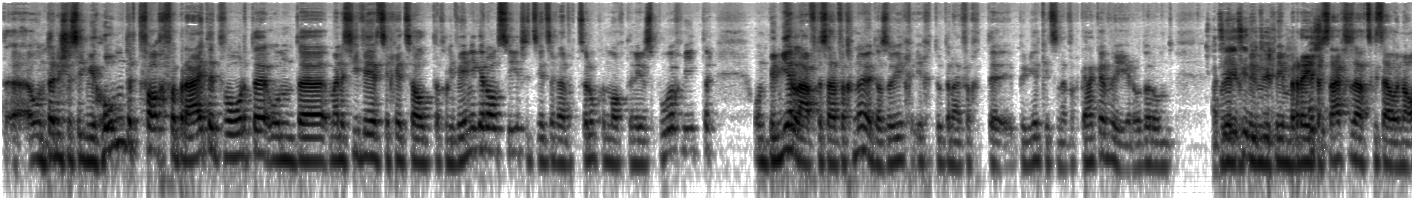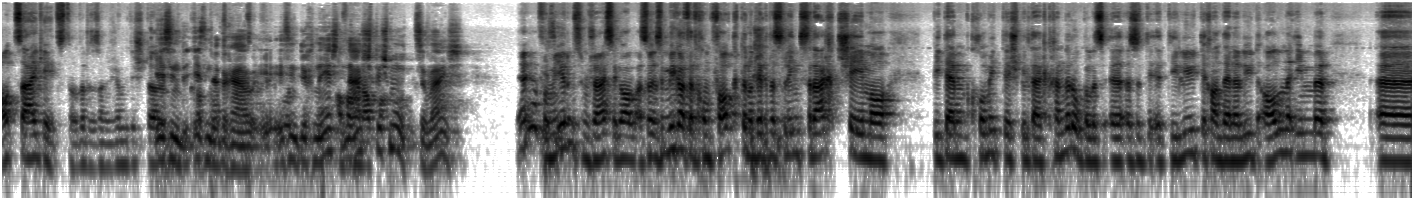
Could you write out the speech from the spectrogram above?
Äh, und dann ist es irgendwie hundertfach verbreitet worden und äh, meine, sie wehrt sich jetzt halt ein bisschen weniger als ich, sie zieht sich einfach zurück und macht dann ihr Buch weiter. Und bei mir läuft das einfach nicht. Also ich, ich tue dann einfach, bei mir gibt es einfach Gegenwehr, oder? Und also beim, beim Raider 66 gibt es auch eine Anzeige jetzt, oder? Das ich schon wieder. Ihr sind, ihr sind aber auch, ihr sind durch Nestbeschmutzer, weißt du? Ja, ja, von mir ist es scheißegal. Also, also mir geht es einfach um Fakten und eben das Links-Rechts-Schema bei diesem Komitee spielt eigentlich keine Rolle. Also, also die, die Leute, ich habe diesen Leuten allen immer äh,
